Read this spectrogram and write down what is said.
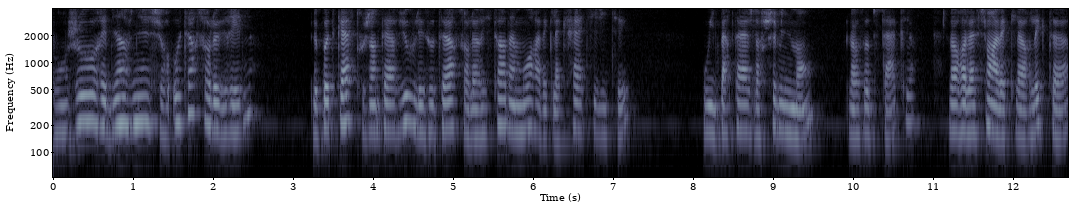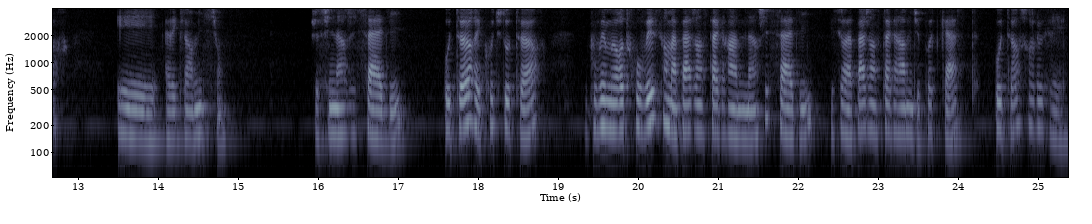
Bonjour et bienvenue sur Auteurs sur le Grill, le podcast où j'interviewe les auteurs sur leur histoire d'amour avec la créativité, où ils partagent leur cheminement, leurs obstacles, leurs relations avec leurs lecteurs et avec leur mission. Je suis Nargis Saadi, auteur et coach d'auteur. Vous pouvez me retrouver sur ma page Instagram Nargis Saadi et sur la page Instagram du podcast Auteurs sur le Grill.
